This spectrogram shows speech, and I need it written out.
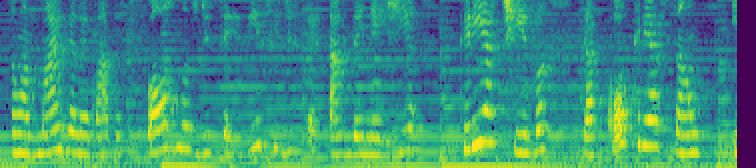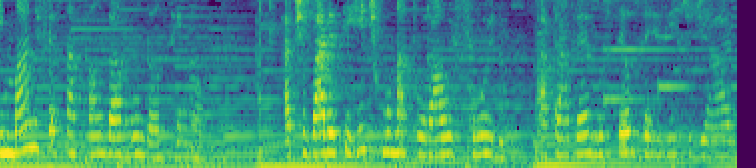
são as mais elevadas formas de serviço e despertar da energia criativa da cocriação e manifestação da abundância em nós ativar esse ritmo natural e fluido através do seu serviço diário,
